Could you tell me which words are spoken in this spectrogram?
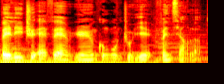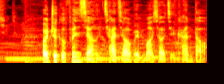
被荔枝 FM 人人公共主页分享了，而这个分享恰巧被猫小姐看到，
